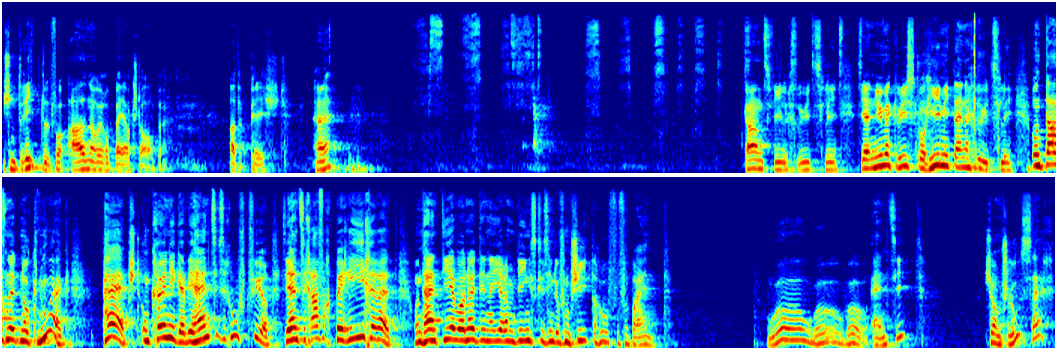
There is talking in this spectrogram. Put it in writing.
ist ein Drittel von allen Europäern gestorben. An der Pest. Hä? Ganz viele Kreuzli. Sie haben nicht mehr gewusst, wohin mit diesen Kreuzli. Und das nicht noch genug. Päpst und Könige, wie haben sie sich aufgeführt? Sie haben sich einfach bereichert und haben die, die nicht in ihrem Dings sind, auf dem Scheiterhaufen verbrennt. Wow, wow, wow. Endzeit? Schon am Schluss, echt?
